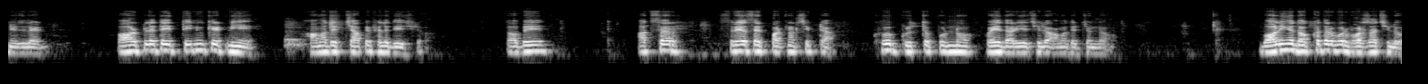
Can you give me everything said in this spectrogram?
নিউজিল্যান্ড। পাওয়ার প্লেতে তিন উইকেট নিয়ে আমাদের চাপে ফেলে দিয়েছিল। তবে আকসার শ্রেয়াসের পার্টনারশিপটা খুব গুরুত্বপূর্ণ হয়ে দাঁড়িয়েছিল আমাদের জন্য। বোলিংয়ে দক্ষতার উপর ভরসা ছিল।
